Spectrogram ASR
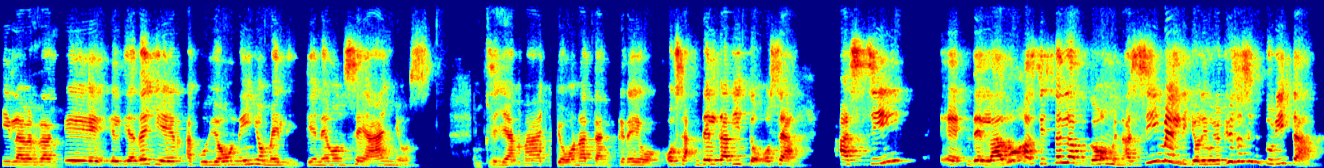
Y la verdad que el día de ayer acudió un niño, Meli, tiene 11 años. Se llama Jonathan, creo. O sea, delgadito. O sea, así eh, de lado, así está el abdomen, así me yo le digo, yo quiero esa cinturita.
